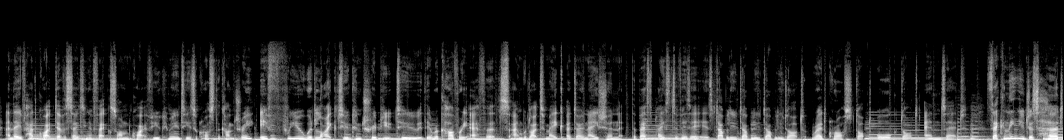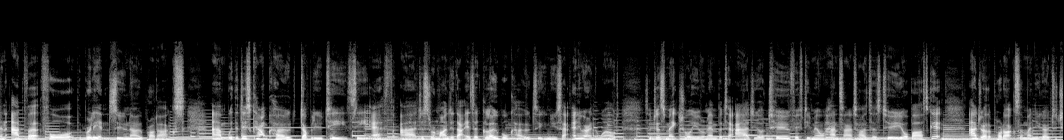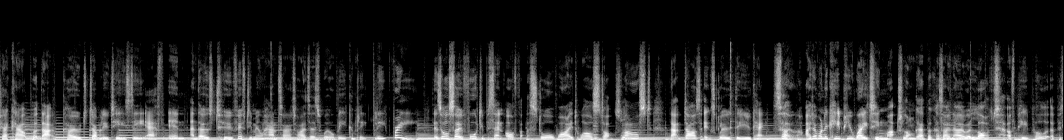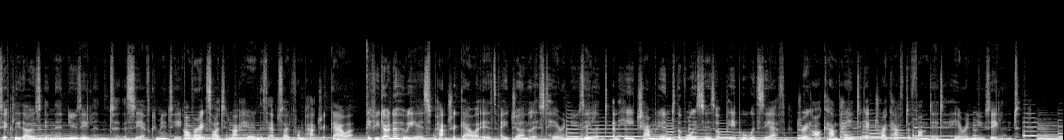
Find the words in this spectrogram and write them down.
and they've had quite devastating effects on quite a few communities across the country. If you would like to contribute to the recovery efforts and would like to make a donation, the best place to visit is www.redcross.org.nz. Secondly, you just heard an advert for the brilliant Zoono products um, with the discount code WTCF. Uh, just a reminder that is a global code, so you can use that anywhere in the world. So just make sure you remember to add your two 50ml hand sanitizers to your basket, add your other products, and when you go to checkout, put that code WTCF in, and those two 50ml hand sanitizers will be completely free. There's also 40% off store wide while stocks last. That does exclude the UK. So I don't want to keep you waiting much longer because I know a lot of people, particularly those in the New Zealand CF community, are very excited about hearing this episode from Patrick Gower. If you don't know who he is, Patrick Gower is a journalist here in New Zealand and he championed the voices of people with CF during our campaign to get Trikafta funded here in New Zealand.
